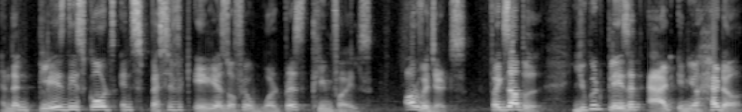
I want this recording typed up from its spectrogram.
and then place these codes in specific areas of your WordPress theme files or widgets. For example, you could place an ad in your header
